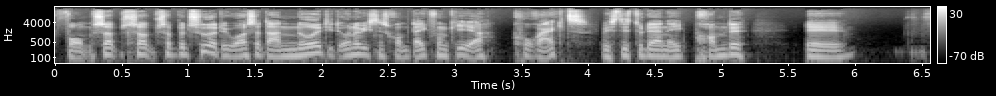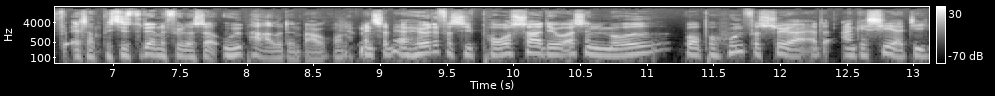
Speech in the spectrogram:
form, så, så, så betyder det jo også, at der er noget i dit undervisningsrum, der ikke fungerer korrekt, hvis de studerende ikke prompte, øh, altså hvis de studerende føler sig udpeget på den baggrund. Men som jeg hørte fra Sif Pors, så er det jo også en måde, hvorpå hun forsøger at engagere de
